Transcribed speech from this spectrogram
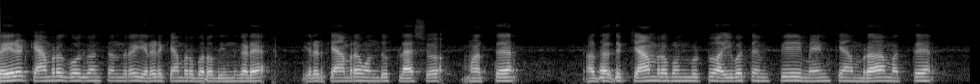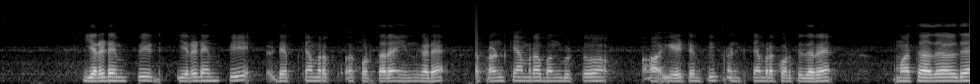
ಡೈರೆಕ್ಟ್ ಕ್ಯಾಮ್ರಾಗೆ ಹೋದ್ವಿ ಅಂತಂದರೆ ಎರಡು ಕ್ಯಾಮ್ರಾ ಬರೋದು ಹಿಂದ್ಗಡೆ. ಎರಡು ಕ್ಯಾಮ್ರಾ ಒಂದು ಫ್ಲ್ಯಾಶು ಮತ್ತು ಅದಲ್ಲದೆ ಕ್ಯಾಮ್ರಾ ಬಂದ್ಬಿಟ್ಟು ಐವತ್ತು ಎಂ ಪಿ ಮೇನ್ ಕ್ಯಾಮ್ರಾ ಮತ್ತು ಎರಡು ಎಂ ಪಿ ಎರಡು ಎಂ ಪಿ ಡೆಪ್ ಕ್ಯಾಮ್ರಾ ಕೊಡ್ತಾರೆ ಹಿಂದ್ಗಡೆ. ಫ್ರಂಟ್ ಕ್ಯಾಮ್ರಾ ಬಂದ್ಬಿಟ್ಟು eight M P front camera ಕೊಡ್ತಿದ್ದಾರೆ. ಮತ್ತು ಅದಲ್ಲದೆ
